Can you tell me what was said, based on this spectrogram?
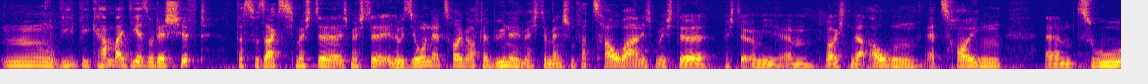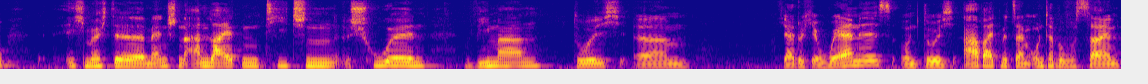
mh, hm, wie, wie kam bei dir so der Shift dass du sagst, ich möchte, ich möchte Illusionen erzeugen auf der Bühne, ich möchte Menschen verzaubern, ich möchte, möchte irgendwie ähm, leuchtende Augen erzeugen, ähm, zu, ich möchte Menschen anleiten, teachen, schulen, wie man durch, ähm, ja, durch Awareness und durch Arbeit mit seinem Unterbewusstsein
